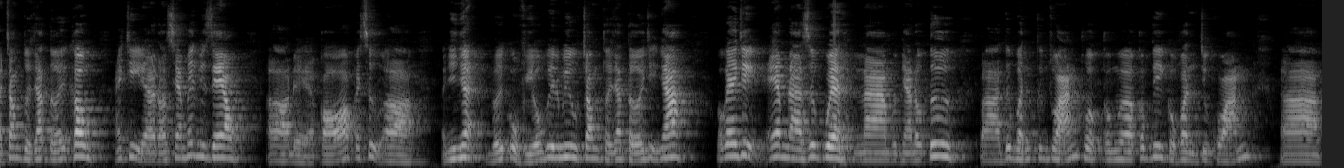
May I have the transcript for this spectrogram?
uh, trong thời gian tới hay không? Anh chị uh, đón xem hết video uh, để có cái sự uh, nhìn nhận với cổ phiếu Vinamilk trong thời gian tới chị nhá. Ok anh chị em là Dương Quyền là một nhà đầu tư và tư vấn chứng khoán thuộc công, công ty cổ phần chứng khoán uh,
